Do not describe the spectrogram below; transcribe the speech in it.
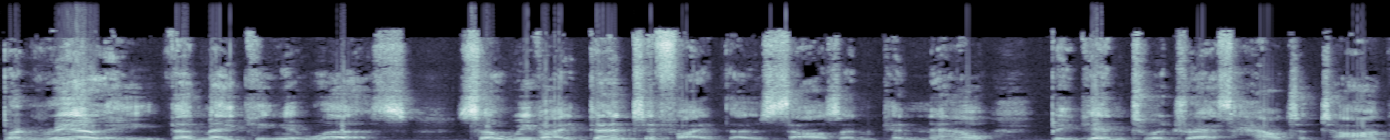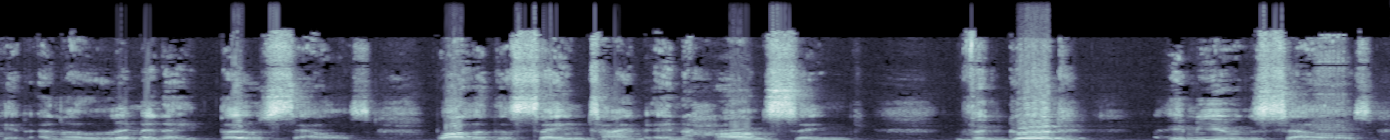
But really, they're making it worse. So we've identified those cells and can now begin to address how to target and eliminate those cells while at the same time enhancing the good immune cells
